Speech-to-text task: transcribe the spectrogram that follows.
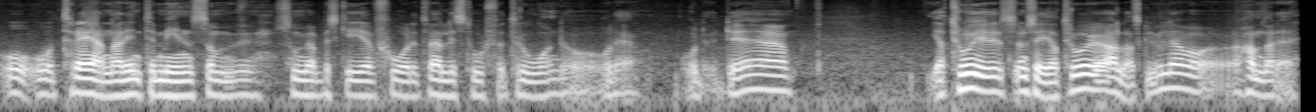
och, och tränar inte minst som, som jag beskrev får ett väldigt stort förtroende och, och det. Och det jag, tror, som säger, jag tror alla skulle vilja hamna där.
